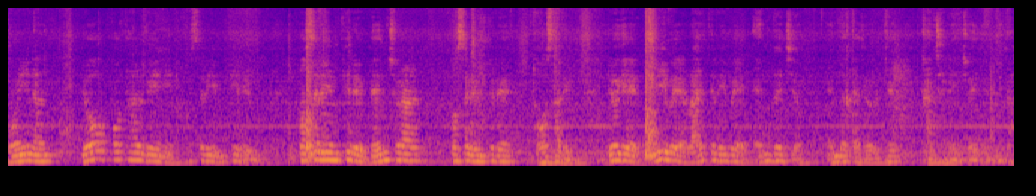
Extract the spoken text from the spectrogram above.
보이는 요 포탈 베인이 포스리 인필입니다. 포스리 인필의 벤츄랄 포스리 인필의 도살입니다. 여기에 리브의 라이트 리브의 엔드죠. 엔드까지 이렇게 관찰해 줘야 됩니다.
